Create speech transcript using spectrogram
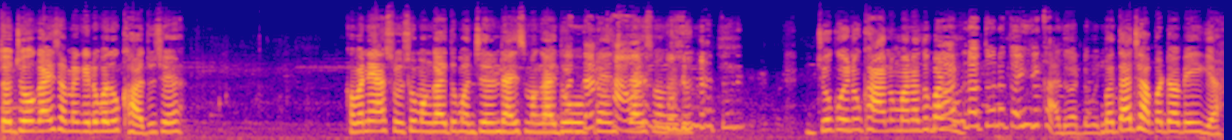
તો જો ગાઈસ અમે કેટલું બધું ખાધું છે. ખબર નહીં આ શું શું મંગાવ્યું હતું મંચુરિયન રાઈસ મંગાવ્યું હતું ફ્રેન્ચ રાઈસ મંગાવ્યું હતું જો કોઈનું ખાવાનું મને તો પણ નતું ને કઈ ખાધું આટલું બધું. બધા ઝાપટવા બેસી ગયા.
